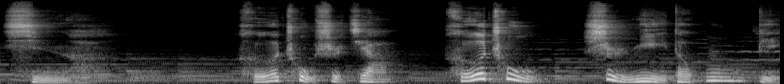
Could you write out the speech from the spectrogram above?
心啊，何处是家？何处是你的屋顶？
